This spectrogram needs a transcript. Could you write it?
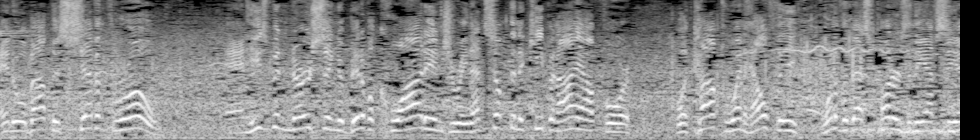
into about the seventh row. And he's been nursing a bit of a quad injury. That's something to keep an eye out for. LeCompte, went healthy, one of the best punters in the FCS.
